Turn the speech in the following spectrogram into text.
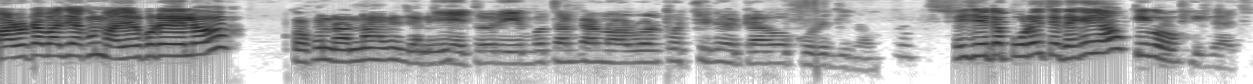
বারোটা বাজে এখন বাজার করে এলো। কখন রান্না হবে জানি। এ তোর এই বোতামটা নড়বড় করছিল এটাও করে দিলাম এই যে এটা পড়েছে দেখে যাও কি গো। ঠিক আছে।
